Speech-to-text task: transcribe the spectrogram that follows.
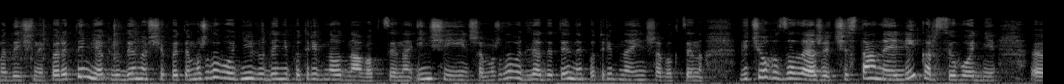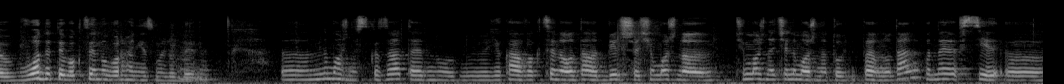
медичний перед тим, як людину щепити? Можливо, одній людині потрібна одна вакцина, іншій інша. Можливо, для дитини потрібна інша вакцина. Від чого залежить, чи стане лікар сьогодні е, вводити вакцину в організм людини? Е, Не можна сказати, ну яка вакцина одна більше, чи можна, чи можна, чи не можна ту певну, да? Вони всі е,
